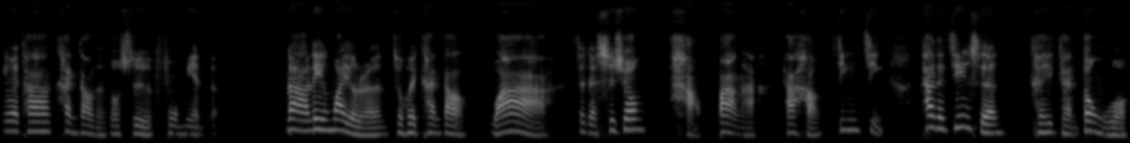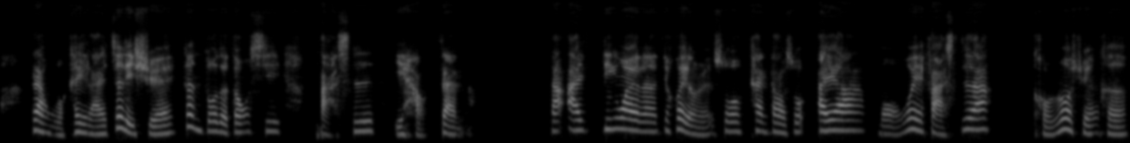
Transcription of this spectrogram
因为他看到的都是负面的。那另外有人就会看到：“哇，这个师兄好棒啊！”他好精进，他的精神可以感动我，让我可以来这里学更多的东西。法师也好赞啊！那哎，另外呢，就会有人说，看到说，哎呀，某位法师啊，口若悬河，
